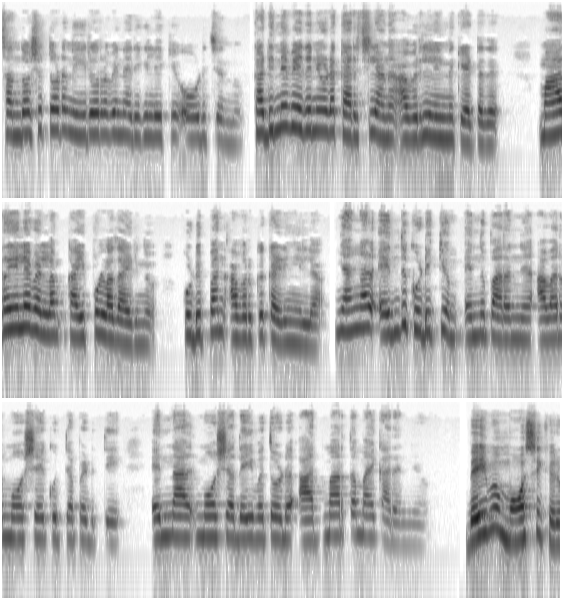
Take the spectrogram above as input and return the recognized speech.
സന്തോഷത്തോടെ നീരുറവിനരികിലേക്ക് ഓടിച്ചെന്നു. കഠിനവേദനയുടെ കരച്ചിലാണ് അവരിൽ നിന്ന് കേട്ടത്. മാറയിലെ വെള്ളം കയ്പുള്ളതായിരുന്നു. കുടിപ്പാൻ അവർക്ക് കഴിഞ്ഞില്ല. ഞങ്ങൾ എന്ത് കുടിക്കും? എന്ന് പറഞ്ഞ് അവർ മോശയെ കുറ്റപ്പെടുത്തി. എന്നാൽ മോശ ദൈവത്തോട് ആത്മാർത്ഥമായി കരഞ്ഞു. ദൈവം മോശയ്ക്കൊരു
